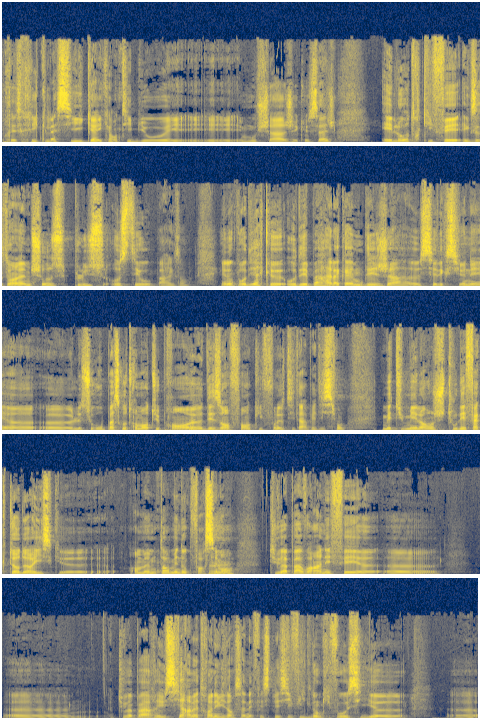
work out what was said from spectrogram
prescrit classique, avec antibio et, mouchage et que sais-je, et l'autre qui fait exactement la même chose, plus ostéo, par exemple. Et donc, pour dire qu'au départ, elle a quand même déjà sélectionné le sous-groupe, parce qu'autrement, tu prends des enfants qui font des petites répétitions, mais tu mélanges tous les facteurs de risque en même temps, mais donc forcément, tu vas pas avoir un effet euh, tu vas pas réussir à mettre en évidence un effet spécifique. Donc il faut aussi, euh, euh,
